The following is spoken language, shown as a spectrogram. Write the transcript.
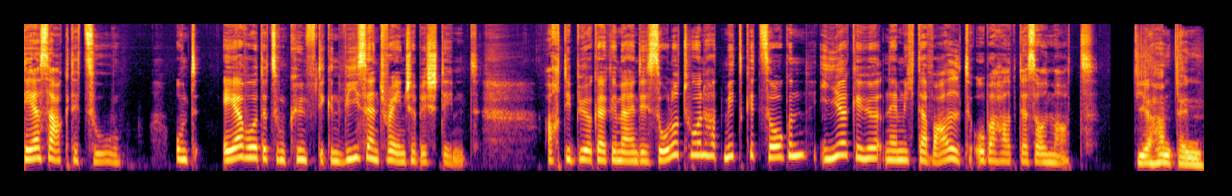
der sagte zu. Und er wurde zum künftigen Wiesent Ranger bestimmt. Auch die Bürgergemeinde Solothurn hat mitgezogen. Ihr gehört nämlich der Wald oberhalb der Solmat. Die haben dann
